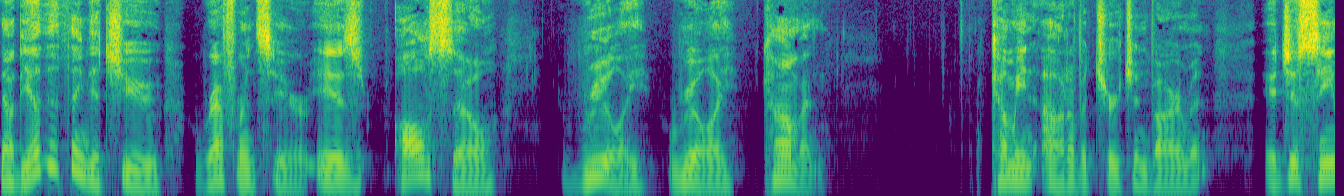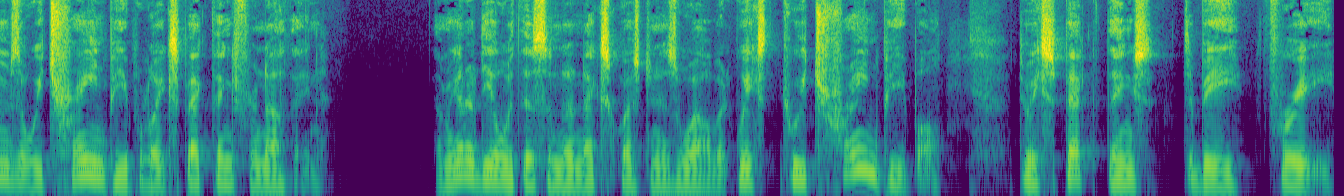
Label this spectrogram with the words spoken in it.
Now, the other thing that you reference here is also really, really common coming out of a church environment. It just seems that we train people to expect things for nothing. I'm going to deal with this in the next question as well, but we, we train people to expect things to be free.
